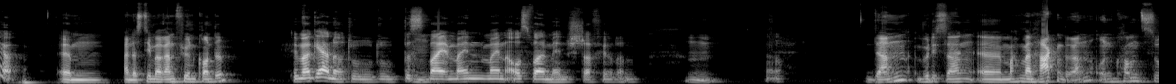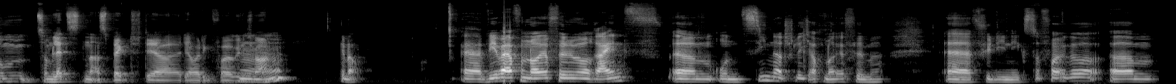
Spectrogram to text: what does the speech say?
ja. ähm, an das Thema ranführen konnte. Immer gerne. Du, du bist mhm. mein, mein, mein Auswahlmensch dafür dann. Mhm. Ja. Dann würde ich sagen, äh, machen wir einen Haken dran und kommen zum, zum letzten Aspekt der, der heutigen Folge, nicht wahr? Mhm. Genau. Äh, wir werfen neue Filme rein ähm, und ziehen natürlich auch neue Filme äh, für die nächste Folge. Ähm,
